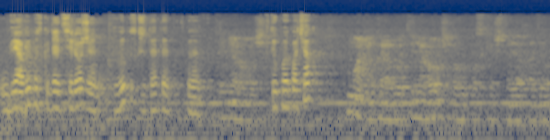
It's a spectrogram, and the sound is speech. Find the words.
для выпуска дяди Сережи. Выпуск же, да, это когда? Тренировочный. В тупой качак? Маленькая будет тренировочка в выпуске, что я ходил,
